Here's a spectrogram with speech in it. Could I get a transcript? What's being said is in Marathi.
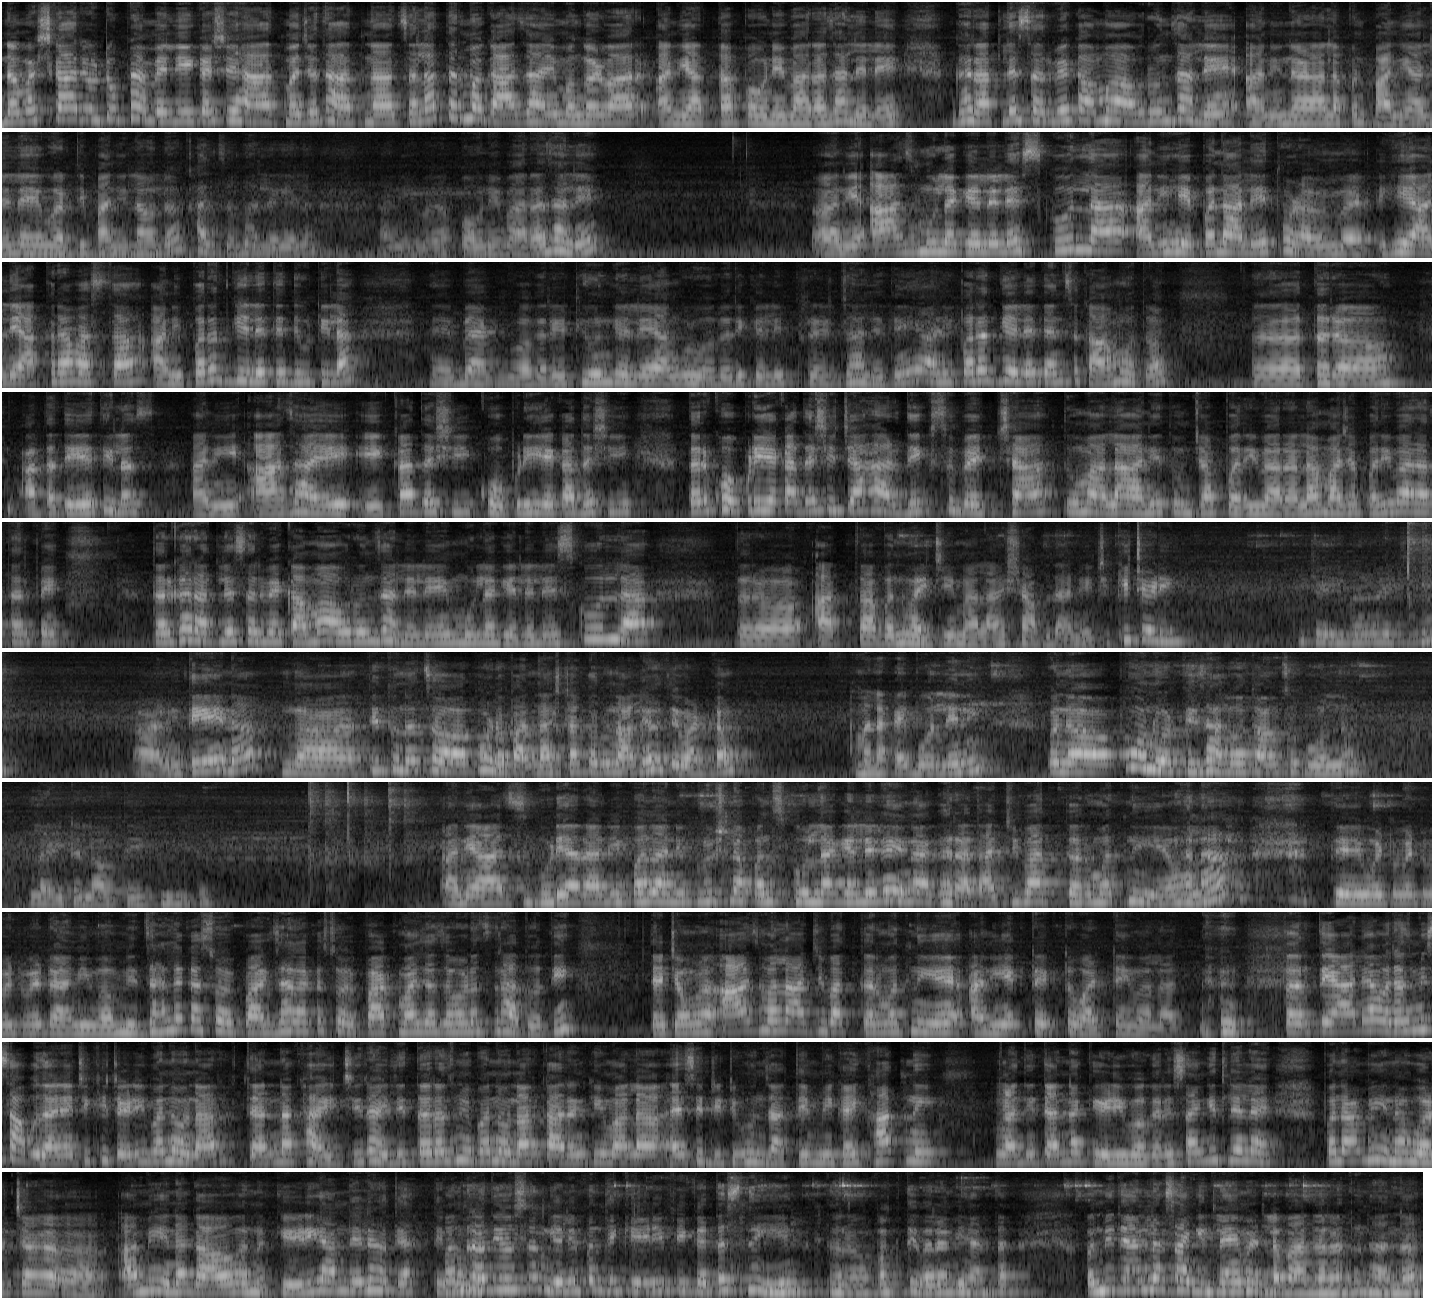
नमस्कार यूट्यूब फॅमिली कसे आहात? मजेत आहात ना? चला तर मग आज आहे मंगळवार आणि आत्ता पावणे बारा झालेले. घरातले सर्व कामं आवरून झाले आणि नळाला पण पाणी आलेलं आहे. वरती पाणी लावलं खालचं भरलं गेलं आणि बघा पावणे बारा झाले. आणि आज मुलं गेलेले स्कूलला आणि हे पण आले थोडा वेळ- हे आले अकरा वाजता आणि परत गेले ते ड्युटीला हे बॅग वगैरे ठेवून गेले आंघोळ वगैरे केली फ्रेश झाले ते आणि परत गेले त्यांचं काम होतं. तर आता ते येतीलच. आणि आज आहे एकादशी खोपडी एकादशी. तर खोपडी एकादशीच्या हार्दिक शुभेच्छा तुम्हाला आणि तुमच्या परिवाराला माझ्या परिवारातर्फे. तर घरातले सर्व कामं आवरून झालेले मुलं गेलेले स्कूलला. तर आत्ता बनवायची मला साबुदाण्याची खिचडी. खिचडी बनवायची. आणि ते ना ना तिथूनच थोडंफार नाश्ता करून आले होते वाटतं. मला काही बोलले नाही. पण फोनवरती झालं होतं आमचं बोलणं. लाइट लावते एक मिनिट. आणि आज गुड्या राणी पण आणि कृष्णा पण स्कूलला गेलेले आहे ना घरात. अजिबात करमत नाही आहे मला. ते वटवट वटवट आणि मम्मी झालं का स्वयंपाक? झाला का स्वयंपाक? माझ्याजवळच राहत होती. त्याच्यामुळं आज मला अजिबात करमत नाही आहे आणि एकटं एकटं वाटतंय मला. तर ते आल्यावरच मी साबुदाण्याची खिचडी बनवणार. त्यांना खायची राहिली तरच मी बनवणार कारण की मला ॲसिडिटी होऊन जाते. मी काही खात नाही. आणि त्यांना केळी वगैरे सांगितलेलं आहे. पण आम्ही ना वरच्या आम्ही ना गावावरनं केळी आणलेल्या होत्या. ते पंधरा दिवस होऊन गेले पण ते केळी पिकतच नाही आहे तर बघते बरं मी आता. पण मी त्यांना सांगितलं आहे म्हटलं बाजारातून आणा.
